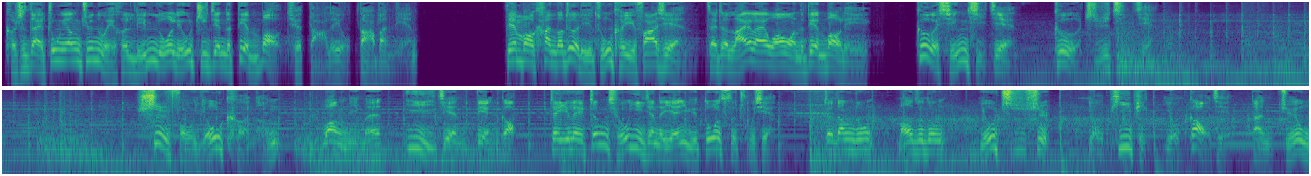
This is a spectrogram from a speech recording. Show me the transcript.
可是，在中央军委和林罗刘之间的电报却打了有大半年。电报看到这里，足可以发现，在这来来往往的电报里，各行己见，各执己见。是否有可能望你们意见电告？这一类征求意见的言语多次出现。这当中，毛泽东有指示，有批评，有告诫，但绝无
